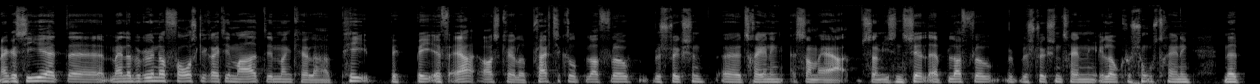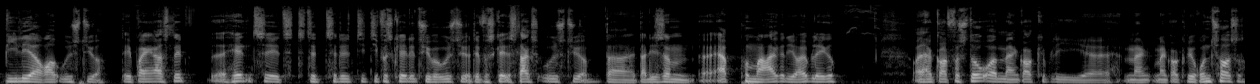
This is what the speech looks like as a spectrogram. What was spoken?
Man kan sige, at øh, man er begyndt at forske rigtig meget det, man kalder PBFR, også kaldet Practical Blood Flow Restriction øh, træning, som er som essentielt er blood flow restriction træning eller okklusionstræning med billigere udstyr. Det bringer os lidt øh, hen til, til, til de, de, forskellige typer udstyr, det forskellige slags udstyr, der, der ligesom øh, er på markedet i øjeblikket. Og jeg kan godt forstå, at man godt kan blive, øh, man, man godt kan blive rundtosset,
